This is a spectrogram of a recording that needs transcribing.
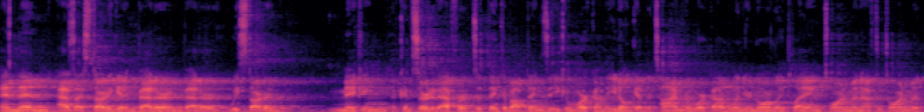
And then as I started getting better and better, we started making a concerted effort to think about things that you can work on that you don't get the time to work on when you're normally playing tournament after tournament.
